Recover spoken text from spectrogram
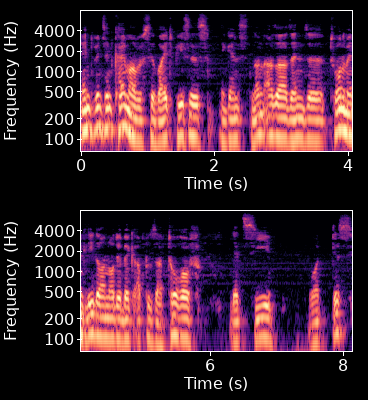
And Vincent Keymer with the white pieces against none other than the tournament leader Nodirbek Abdusattorov. Let's see what this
